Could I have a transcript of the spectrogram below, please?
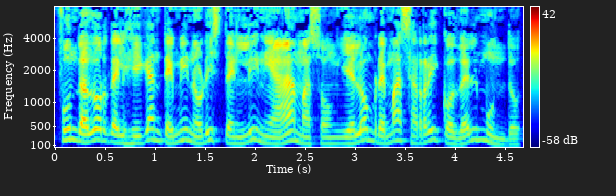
fundador del gigante minorista en línea Amazon y el hombre más rico del mundo,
